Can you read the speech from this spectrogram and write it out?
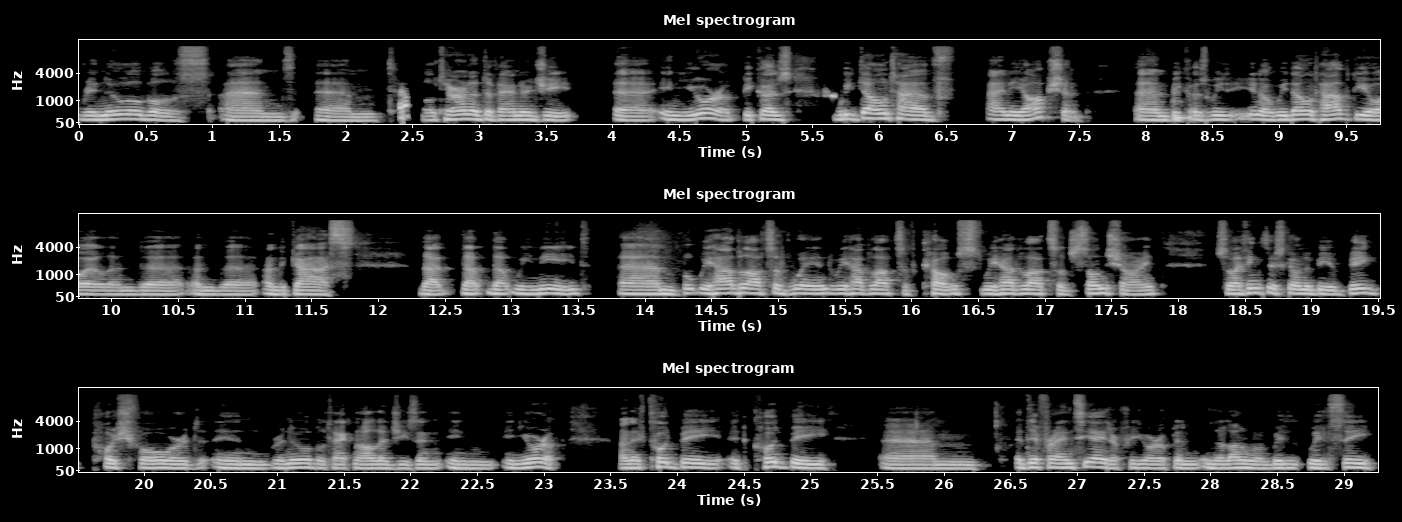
renewables and um, alternative energy uh, in Europe because we don't have any option, um, mm-hmm. because we you know we don't have the oil and the and the and the gas that that that we need. Um, but we have lots of wind, we have lots of coast, we have lots of sunshine. So I think there's going to be a big push forward in renewable technologies in in in Europe, and it could be it could be um, a differentiator for Europe in, in the long run. We'll we'll see.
